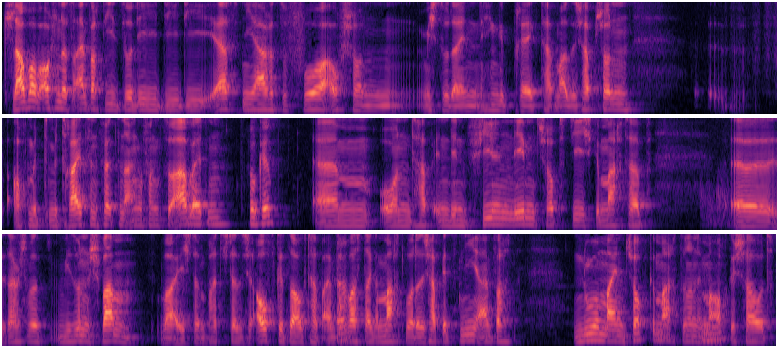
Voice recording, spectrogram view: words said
glaube aber auch schon, dass einfach die, so die, die, die ersten Jahre zuvor auch schon mich so dahin geprägt haben. Also ich habe schon äh, auch mit, mit 13, 14 angefangen zu arbeiten. Okay ähm, und habe in den vielen Nebenjobs, die ich gemacht habe, äh, sag ich mal, wie so ein Schwamm war ich dann praktisch, dass ich aufgesaugt habe, einfach ja. was da gemacht wurde. Ich habe jetzt nie einfach nur meinen Job gemacht, sondern immer mhm. auch geschaut,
